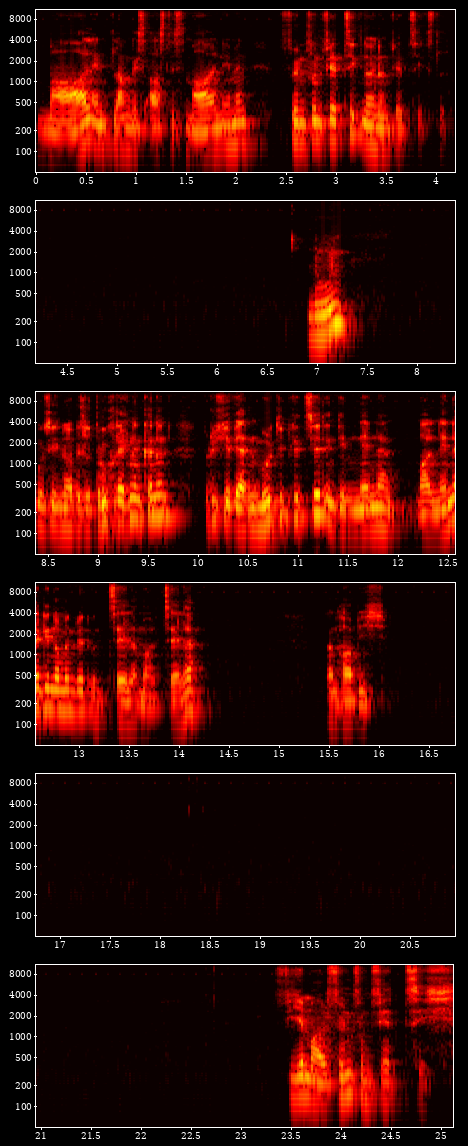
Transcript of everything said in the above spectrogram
Mal entlang des Astes mal nehmen, 45 49. Nun muss ich noch ein bisschen Bruch rechnen können. Brüche werden multipliziert, indem Nenner mal Nenner genommen wird und Zähler mal Zähler. dann habe ich vier mal fünfundvierzig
